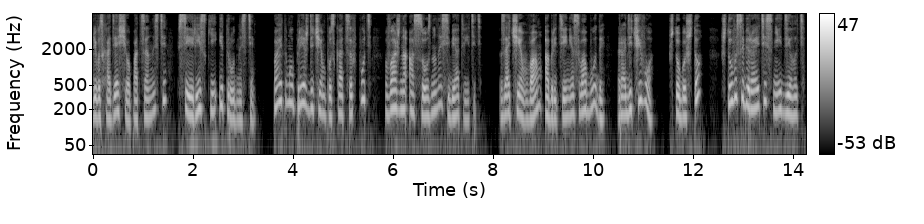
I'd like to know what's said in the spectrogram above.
превосходящего по ценности все риски и трудности. Поэтому прежде чем пускаться в путь, важно осознанно себе ответить. Зачем вам обретение свободы? Ради чего? Чтобы что? Что вы собираетесь с ней делать?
